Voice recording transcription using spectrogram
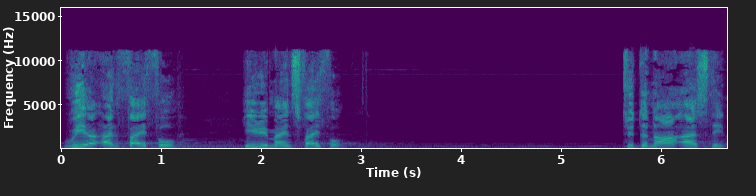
we are unfaithful, He remains faithful. To deny us, then,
